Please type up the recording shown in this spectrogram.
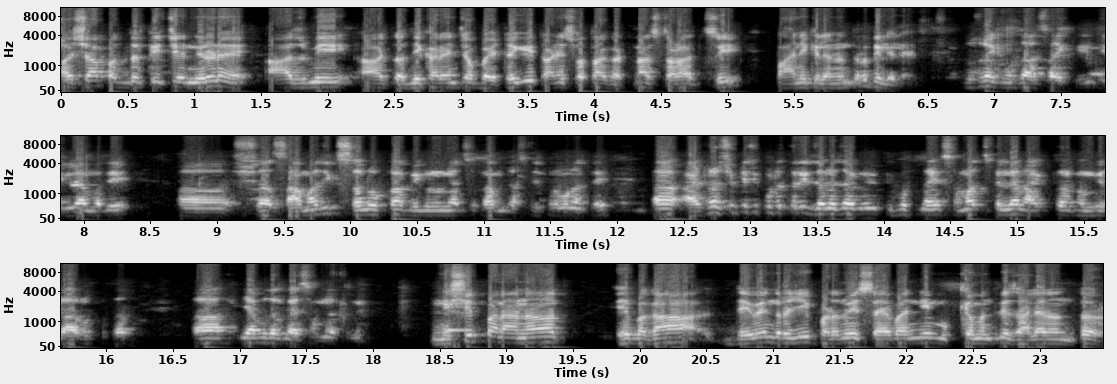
अशा पद्धतीचे निर्णय आज मी आज अधिकाऱ्यांच्या बैठकीत आणि स्वतः घटनास्थळाची पाहणी केल्यानंतर दिलेले आहेत. दुसरा एक मुद्दा असा आहे की जिल्ह्यामध्ये अं, श- सामाजिक सलोखा बिघडवण्याचं काम जास्त प्रमाणात आहे. अॅट्रॉसिटीची कुठेतरी जनजागृती होत नाही समाज कल्याण आयुक्तावर गंभीर आरोप होतात. अं, याबद्दल काय सांगणार तुम्ही? निश्चितपणानं हे बघा देवेंद्रजी फडणवीस साहेबांनी मुख्यमंत्री झाल्यानंतर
